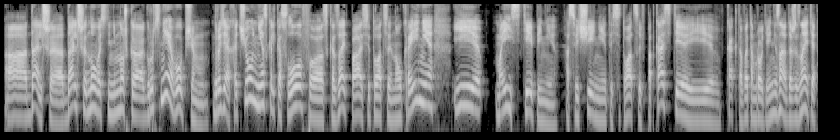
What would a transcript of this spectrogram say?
А дальше, дальше новости немножко грустнее. В общем, друзья, хочу несколько слов а, сказать по ситуации на Украине и моей степени освещении этой ситуации в подкасте и как-то в этом роде. Я не знаю, даже знаете,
